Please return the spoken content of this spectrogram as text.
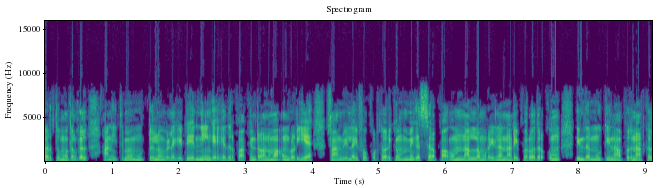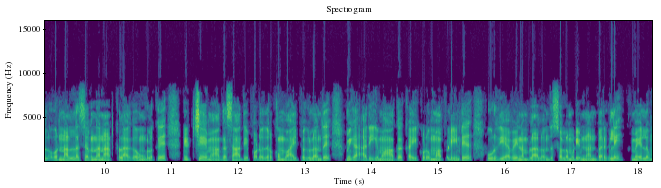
கருத்து முதல்கள் அனைத்துமே முற்றிலும் விலகிட்டு, நீங்க எதிர்பார்க்கின்ற உங்களுடைய ஃபேமிலி லைஃப்ப பொறுத்தவரைக்கும் மிக சிறப்பாகவும், நல்ல முறையில் நடைபெறுவதற்கும் இந்த 140 நாட்கள் ஒரு நல்ல சிறந்த நாட்களாக உங்களுக்கு நிச்சயமாக சாத்தியப்படுவதற்கும் வாய்ப்புகள் வந்து மிக அதிகமாக கைகூடும் அப்படின்ட்டு உறுதியாகவே நம்மளால் வந்து சொல்ல முடியும் நண்பர்களே. மேலும்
